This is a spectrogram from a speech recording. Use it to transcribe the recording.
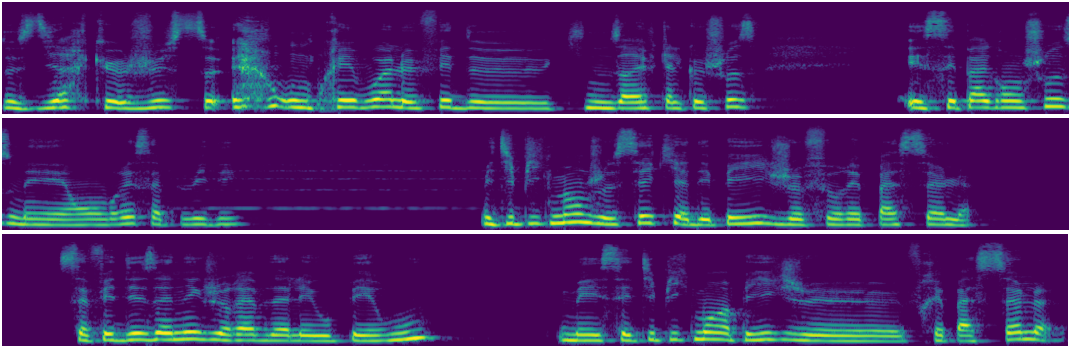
de se dire que juste on prévoit le fait de qu'il nous arrive quelque chose et c'est pas grand chose mais en vrai ça peut aider. Mais typiquement, je sais qu'il y a des pays que je ferai pas seule. Ça fait des années que je rêve d'aller au Pérou, mais c'est typiquement un pays que je ferai pas seule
